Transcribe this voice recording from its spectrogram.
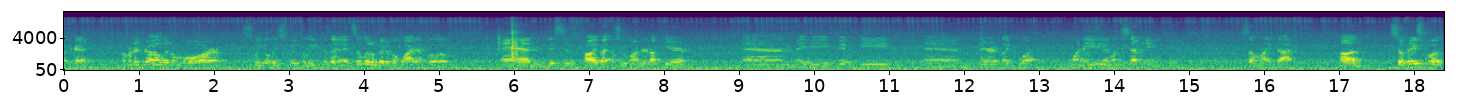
Okay. I'm gonna draw a little more squiggly squiggly because it's a little bit of a wide envelope. And this is probably about 200 up here and maybe 50 and they're at like what 180 170 something like that um, so facebook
